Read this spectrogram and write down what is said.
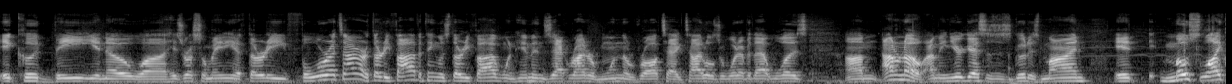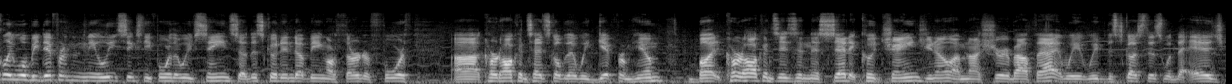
It could be, you know, uh, his WrestleMania 34 attire, or 35, I think it was 35, when him and Zack Ryder won the Raw Tag titles or whatever that was. Um, I don't know. I mean, your guess is as good as mine. It, it, most likely will be different than the Elite 64 that we've seen, so this could end up being our third or fourth uh, Kurt Hawkins head sculpt that we get from him. But Kurt Hawkins is in this set. It could change, you know. I'm not sure about that. We, we've discussed this with the Edge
